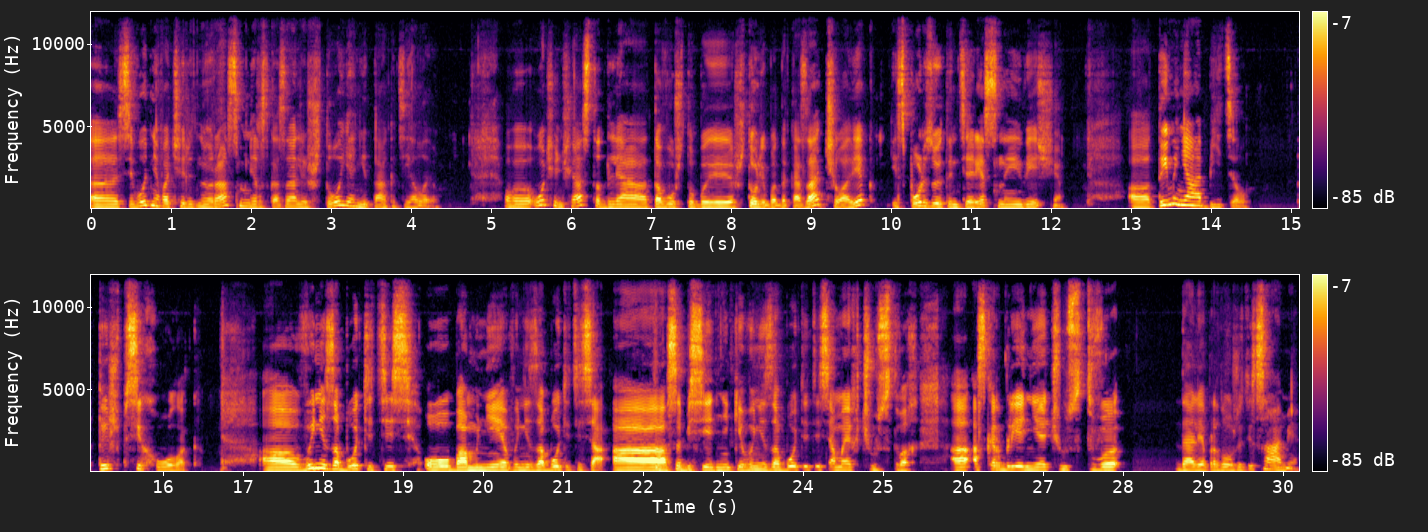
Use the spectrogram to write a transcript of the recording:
Э, Сегодня в очередной раз мне рассказали, что я не так делаю. Э, Очень часто для того, чтобы что-либо доказать, человек использует интересные вещи. А, Ты меня обидел, ты ж психолог, а, вы не заботитесь обо мне, вы не заботитесь о, собеседнике, вы не заботитесь о моих чувствах, оскорбление чувств. Далее продолжите сами.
